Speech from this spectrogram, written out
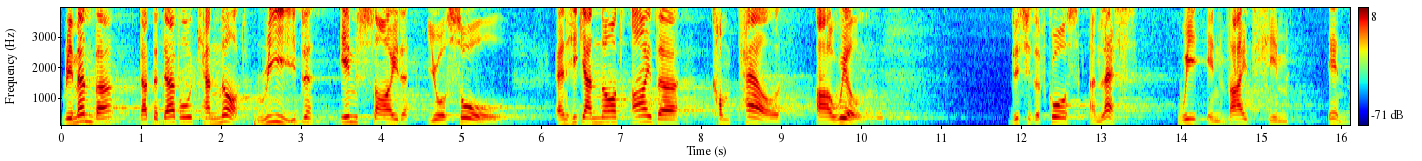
Remember that the devil cannot read inside your soul, and he cannot either compel our will. This is, of course, unless we invite him in,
